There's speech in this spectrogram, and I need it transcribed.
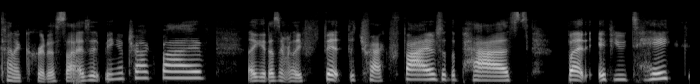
kind of criticize it being a track five, like it doesn't really fit the track fives of the past. But if you take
